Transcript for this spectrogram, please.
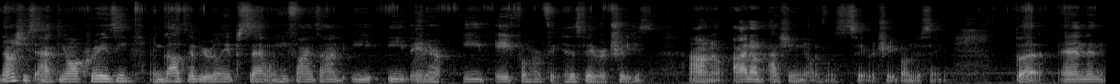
Now she's acting all crazy, and God's gonna be really upset when He finds out Eve, Eve ate her Eve ate from her his favorite trees. I don't know. I don't actually know if it was his favorite tree, but I'm just saying. But and then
